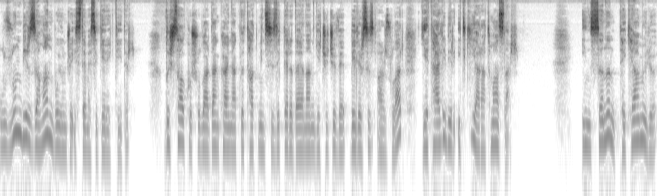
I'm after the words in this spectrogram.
uzun bir zaman boyunca istemesi gerektiğidir. Dışsal koşullardan kaynaklı tatminsizliklere dayanan geçici ve belirsiz arzular yeterli bir itki yaratmazlar. İnsanın tekamülü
